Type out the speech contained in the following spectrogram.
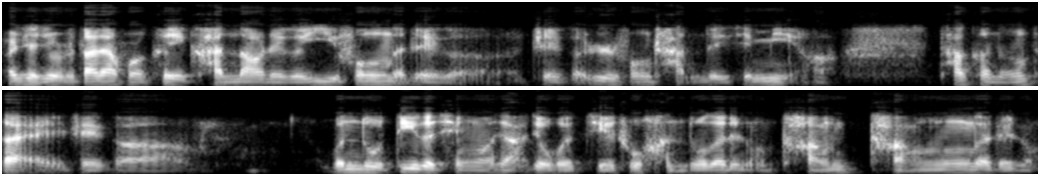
而且就是大家伙可以看到这个益蜂的这个这个日蜂产的这些蜜啊，它可能在这个温度低的情况下就会结出很多的这种糖糖的这种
